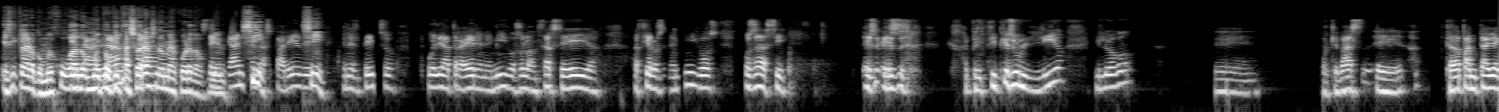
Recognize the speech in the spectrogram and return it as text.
Es que, claro, como he jugado muy poquitas horas, no me acuerdo. Se engancha en las paredes, en el techo, puede atraer enemigos o lanzarse ella hacia los enemigos, cosas así. Es, es, al principio es un lío y luego eh, porque vas, eh, cada pantalla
